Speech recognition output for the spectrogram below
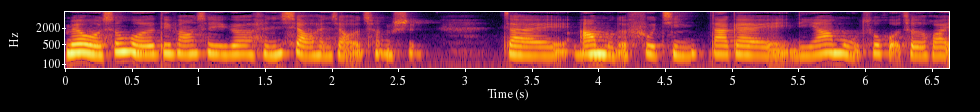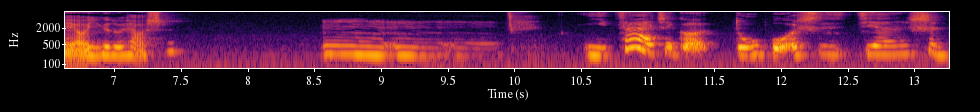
没有，我生活的地方是一个很小很小的城市，在阿姆的附近，大概离阿姆坐火车的话也要一个多小时。嗯嗯嗯，你在这个读博士间是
